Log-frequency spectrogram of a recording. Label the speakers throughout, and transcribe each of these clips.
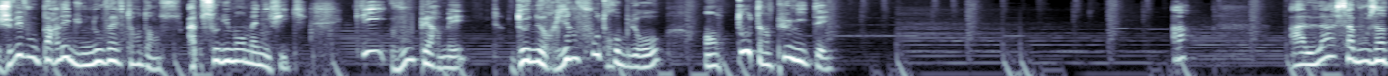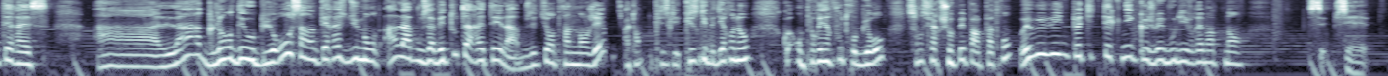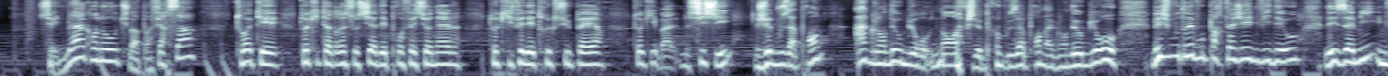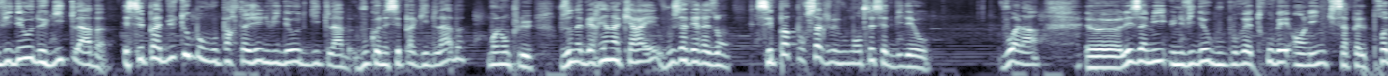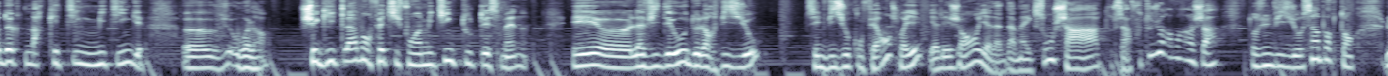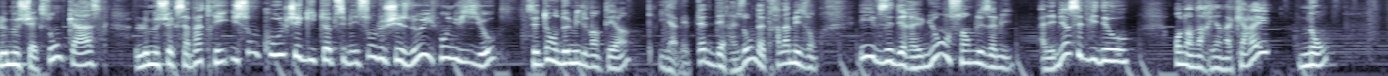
Speaker 1: Je vais vous parler d'une nouvelle tendance absolument magnifique qui vous permet de ne rien foutre au bureau en toute impunité. Ah, ah là, ça vous intéresse. Ah là, glander au bureau, ça intéresse du monde. Ah là, vous avez tout arrêté là. Vous étiez en train de manger. Attends, qu'est-ce qu'il va dire Renaud? Quoi, on peut rien foutre au bureau sans se faire choper par le patron? Oui, oui, oui, une petite technique que je vais vous livrer maintenant. C'est c'est une blague, Renaud, tu vas pas faire ça. Toi qui, toi t'adresses aussi à des professionnels, toi qui fais des trucs super, toi qui. Bah, si, si, je vais vous apprendre à glander au bureau. Non, je vais pas vous apprendre à glander au bureau. Mais je voudrais vous partager une vidéo, les amis, une vidéo de GitLab. Et c'est pas du tout pour vous partager une vidéo de GitLab. Vous connaissez pas GitLab? Moi non plus. Vous en avez rien à carrer Vous avez raison. C'est pas pour ça que je vais vous montrer cette vidéo. Voilà, euh, les amis, une vidéo que vous pourrez trouver en ligne qui s'appelle Product Marketing Meeting. Euh, voilà. Chez GitLab, en fait, ils font un meeting toutes les semaines. Et euh, la vidéo de leur visio, c'est une visioconférence, vous voyez Il y a les gens, il y a la dame avec son chat, tout ça. Faut toujours avoir un chat dans une visio, c'est important. Le monsieur avec son casque, le monsieur avec sa batterie, ils sont cool chez GitHub, ils sont de chez eux, ils font une visio. C'était en 2021 il y avait peut-être des raisons d'être à la maison. Et ils faisaient des réunions ensemble, les amis. Est bien cette vidéo? On n'en a rien à carrer? Non.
